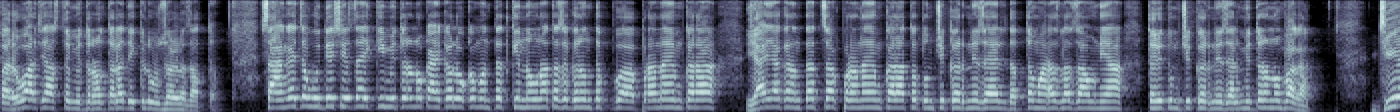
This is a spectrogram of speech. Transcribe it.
परिवार जे असतं मित्रांनो त्याला देखील उजळलं जातं. सांगायचा उद्देश हेच आहे की मित्रांनो काय काय लोक म्हणतात की नवनाथाचा ग्रंथ प्राणायाम करा. या या ग्रंथाचा प्राणायाम करा तर तुमची करणी जाईल. दत्त महाराजला जाऊन या तरी तुमची करणी जाईल. मित्रांनो बघा जे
